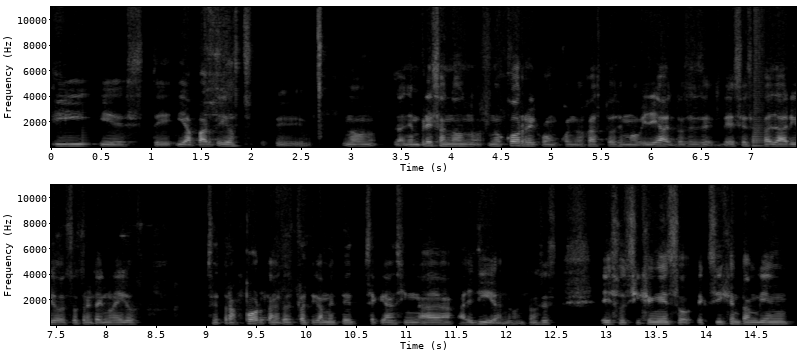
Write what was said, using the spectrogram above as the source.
y, este, y aparte ellos, eh, no, la empresa no, no, corre con, con, los gastos de movilidad, entonces de, ese salario, de esos 39 ellos se transportan, entonces prácticamente se quedan sin nada al día, ¿no? Entonces, eso exigen eso, exigen también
